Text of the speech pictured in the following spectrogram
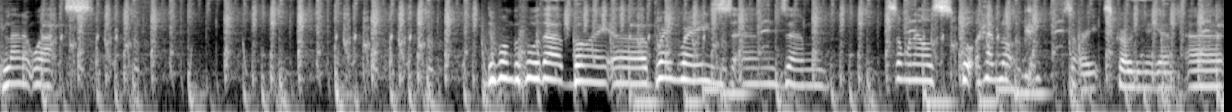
Planet Wax. The one before that by uh, Brain Rays and um, someone else called Hemlock. Sorry, scrolling again. Uh,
